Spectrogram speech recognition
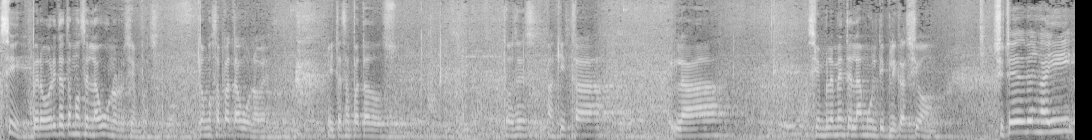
Sí, pero ahorita estamos en la 1 recién, pues. Estamos zapata 1, ¿ves? Ahorita zapata 2. Entonces, aquí está la simplemente la multiplicación. Si ustedes ven ahí,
